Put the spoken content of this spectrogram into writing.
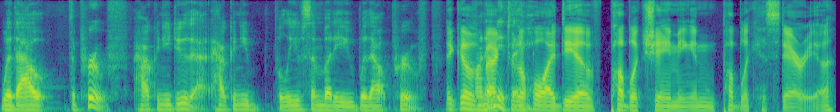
without the proof. How can you do that? How can you believe somebody without proof? It goes back to the whole idea of public shaming and public hysteria.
